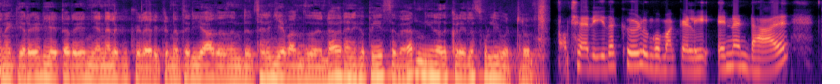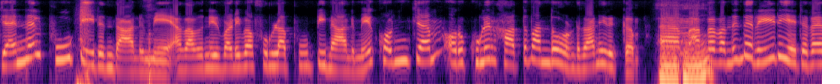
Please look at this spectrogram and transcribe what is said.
எனக்கு ரேடியேட்டர் ஏன் ஜன்னலுக்கு கீழே இருக்குன்னு தெரியாதது தெரிஞ்சே வந்ததுண்டு அவர் எனக்கு பேசுவார் நீர் அதுக்கடையில சொல்லி விட்டுரும். சரி இத கேளுங்க மக்களே. என்னென்றால் ஜன்னல் பூட்டி இருந்தாலுமே அதாவது நீர் வடிவா ஃபுல்லா பூட்டினாலுமே கொஞ்சம் ஒரு குளிர் காத்து வந்து கொண்டுதான் இருக்கும். அப்ப வந்து இந்த ரேடியேட்டரை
